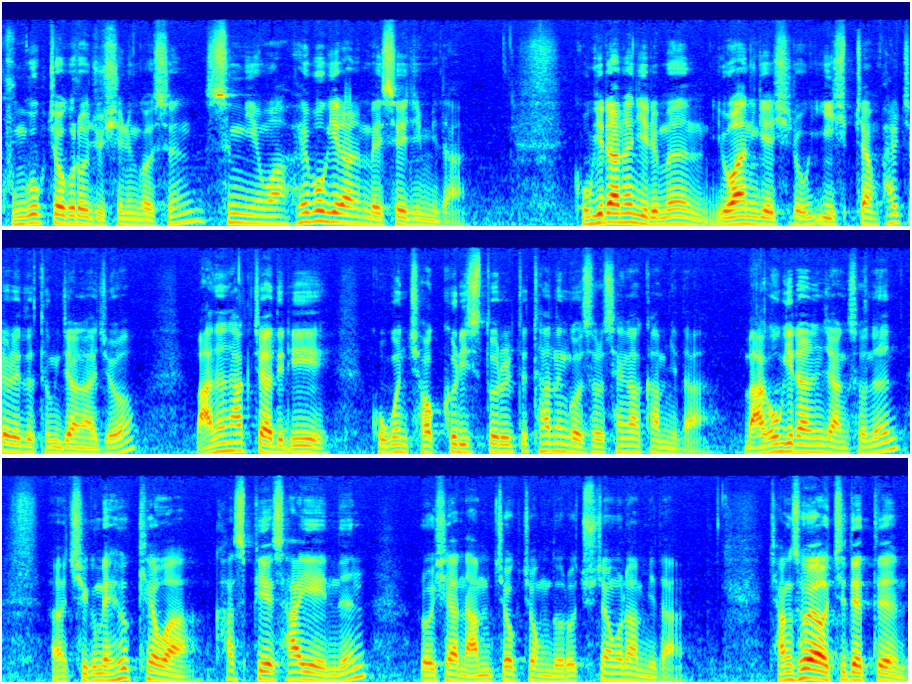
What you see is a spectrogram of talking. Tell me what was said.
궁극적으로 주시는 것은 승리와 회복이라는 메시지입니다. 고기라는 이름은 요한계시록 20장 8절에도 등장하죠. 많은 학자들이 곡은 적 그리스도를 뜻하는 것으로 생각합니다. 마곡이라는 장소는 어, 지금의 흑해와 카스피해 사이에 있는 러시아 남쪽 정도로 추정을 합니다. 장소에 어찌됐든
